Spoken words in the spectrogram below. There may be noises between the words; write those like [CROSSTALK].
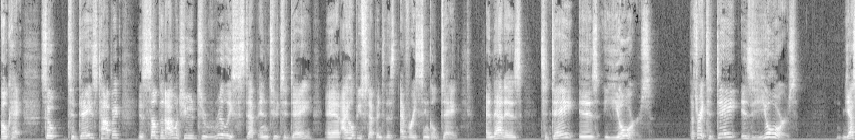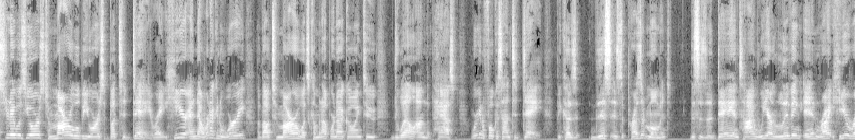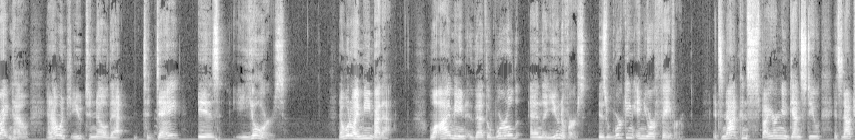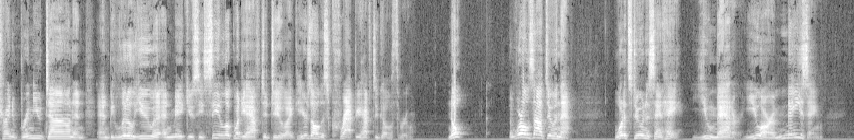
Okay, so today's topic is something I want you to really step into today, and I hope you step into this every single day. And that is today is yours. That's right, today is yours. Yesterday was yours, tomorrow will be yours, but today, right here and now, we're not going to worry about tomorrow, what's coming up. We're not going to dwell on the past. We're going to focus on today because this is the present moment. This is the day and time we are living in right here, right now. And I want you to know that today is yours. Now, what do I mean by that? Well, I mean that the world and the universe is working in your favor. It's not conspiring against you. It's not trying to bring you down and, and belittle you and make you see, see, look what you have to do. Like, here's all this crap you have to go through. Nope. The world's not doing that. What it's doing is saying, hey, you matter. You are amazing.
